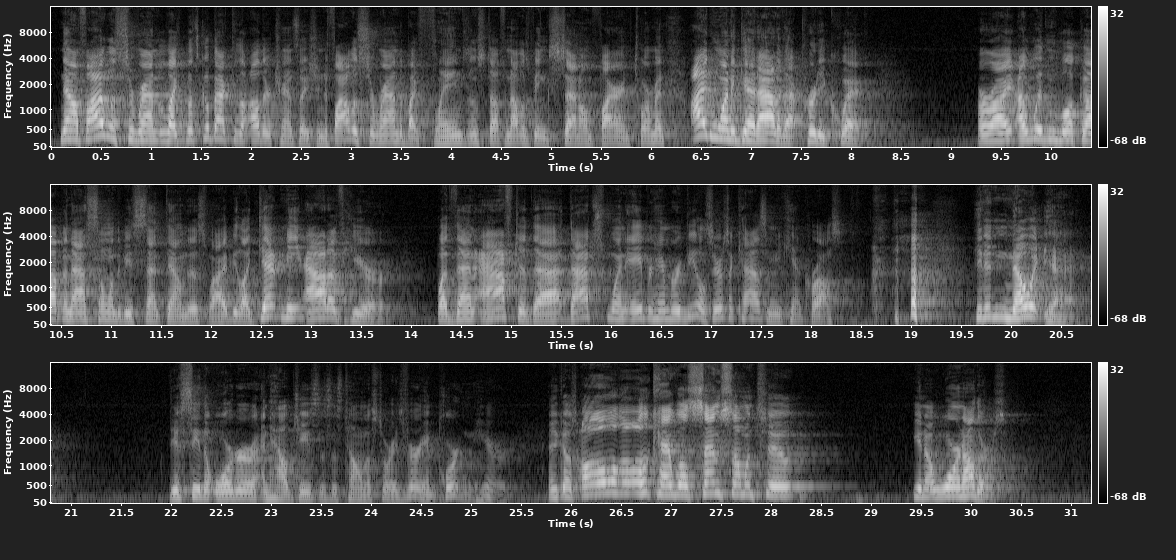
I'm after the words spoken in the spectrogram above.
Now, if I was surrounded, like, let's go back to the other translation. If I was surrounded by flames and stuff and I was being set on fire and torment, I'd want to get out of that pretty quick. All right? I wouldn't look up and ask someone to be sent down this way. I'd be like, get me out of here. But then after that, that's when Abraham reveals there's a chasm you can't cross. he didn't know it yet. You see the order and how Jesus is telling the story? It's very important here. And he goes, Oh, okay, well, send someone to, you know, warn others.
